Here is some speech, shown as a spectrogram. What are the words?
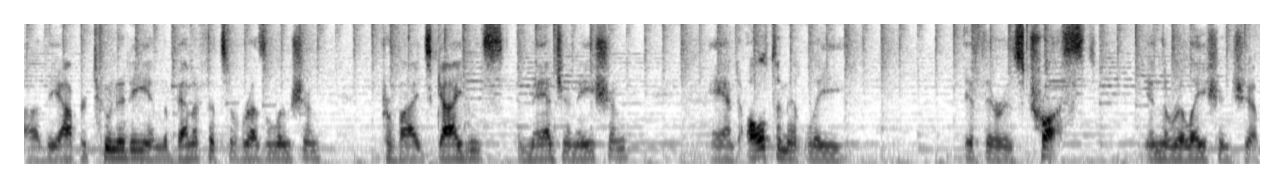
uh, the opportunity and the benefits of resolution, provides guidance, imagination, and ultimately, if there is trust in the relationship,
